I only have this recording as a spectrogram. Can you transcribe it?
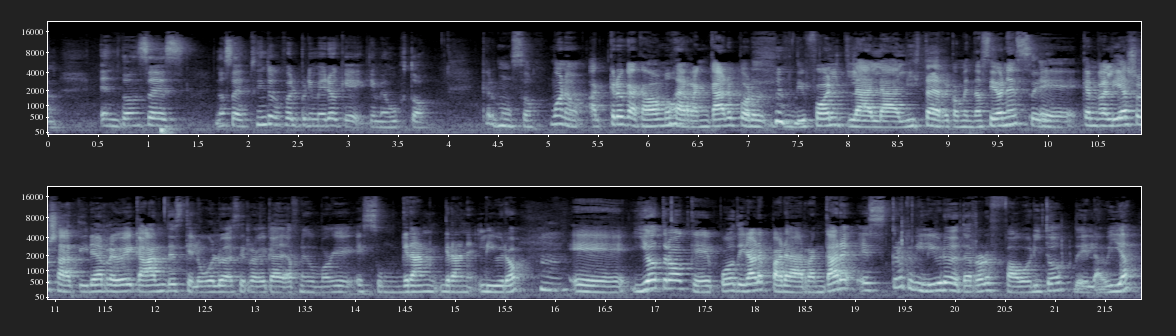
gustan. Entonces, no sé, siento que fue el primero que, que me gustó. Qué hermoso. Bueno, creo que acabamos de arrancar por default la, la lista de recomendaciones. Sí. eh, que en realidad yo ya tiré a Rebeca antes, que lo vuelvo a decir, Rebeca de Daphne du Maurier es un gran, gran libro. Mm. Eh, y otro que puedo tirar para arrancar es, creo que mi libro de terror favorito de la vida,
